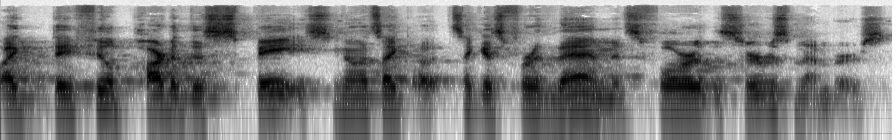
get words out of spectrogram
like they feel part of this space you know it's like it's like it's for them it's for the service members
